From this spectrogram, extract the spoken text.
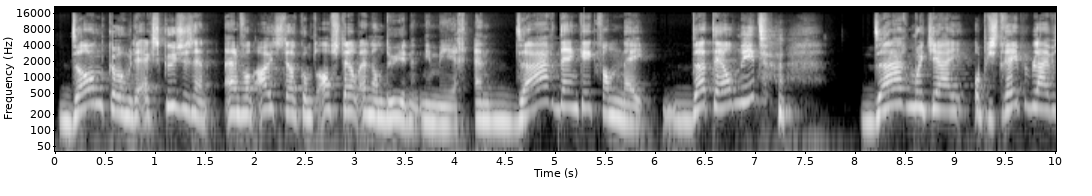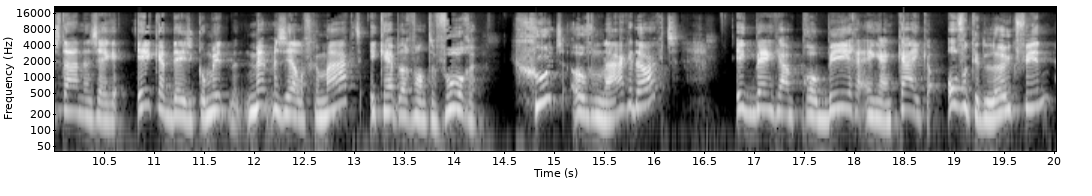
Dan komen de excuses en, en van uitstel komt afstel en dan doe je het niet meer. En daar denk ik van nee, dat telt niet. Daar moet jij op je strepen blijven staan en zeggen: Ik heb deze commitment met mezelf gemaakt. Ik heb daar van tevoren goed over nagedacht. Ik ben gaan proberen en gaan kijken of ik het leuk vind.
